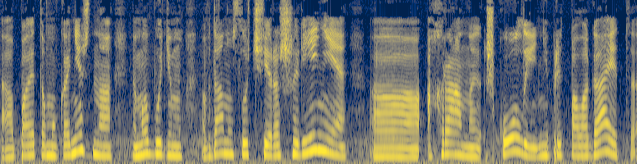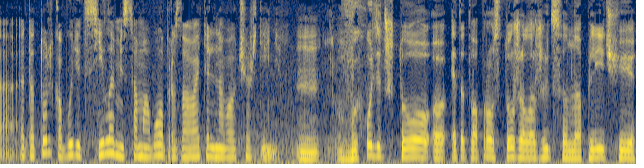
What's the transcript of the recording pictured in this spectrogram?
А, поэтому, конечно, мы будем в данном случае расширение а, охраны школы не предполагает, а, это только будет силами самого образовательного учреждения. Выходит, что э, этот вопрос тоже ложится на плечи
